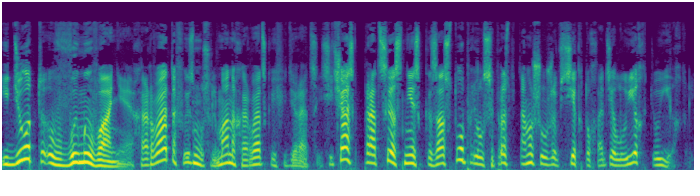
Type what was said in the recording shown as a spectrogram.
Идет вымывание хорватов из мусульмана Хорватской Федерации. Сейчас процесс несколько застопорился, просто потому что уже все, кто хотел уехать, уехали.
